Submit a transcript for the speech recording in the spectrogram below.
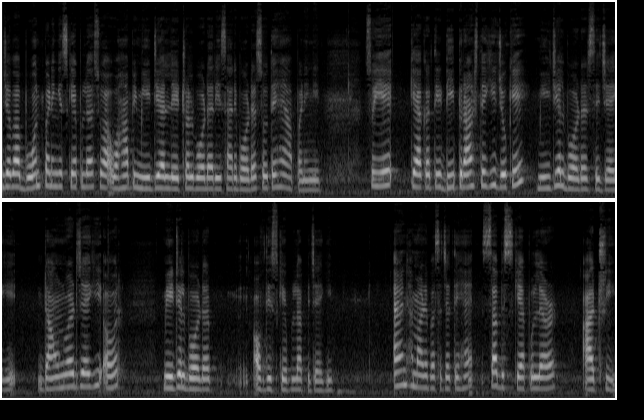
जब आप बोन पढ़ेंगे स्केपुला सो वहाँ पे मीडियल लेटरल बॉर्डर ये सारे बॉर्डर्स होते हैं, आप पढ़ेंगे। सो ये क्या करती है? डीप ब्रांच देगी जो कि मीडियल बॉर्डर से जाएगी डाउनवर्ड जाएगी और medial border of the scapula पे जाएगी। एंड हमारे पास आ जाते हैं सब स्केपुलर आर्टरी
